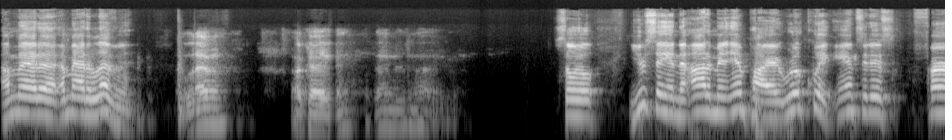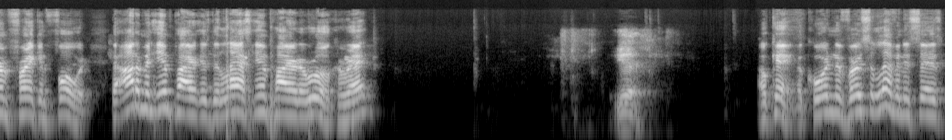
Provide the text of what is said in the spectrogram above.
I'm at uh, I'm at eleven. eleven. Okay. Then it's not- So you're saying the Ottoman Empire, real quick, answer this firm, frank, and forward. The Ottoman Empire is the last empire to rule, correct? Yes. Okay, according to verse 11, it says,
